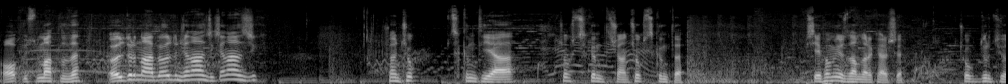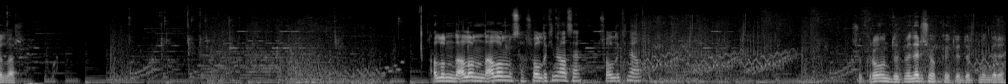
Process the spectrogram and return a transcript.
Hop üstüme atladı. Öldürün abi öldürün can azıcık can azıcık. Şu an çok sıkıntı ya. Çok sıkıntı şu an çok sıkıntı. Bir şey yapamıyoruz adamlara karşı. Çok dürtüyorlar. Al onu da al onu da al onu da. Soldakini al sen. Soldakini al. Şu Crow'un dürtmeleri çok kötü dürtmeleri.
